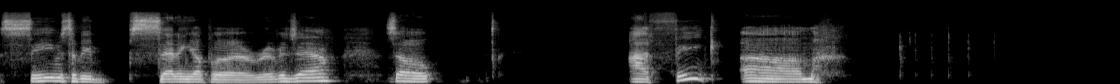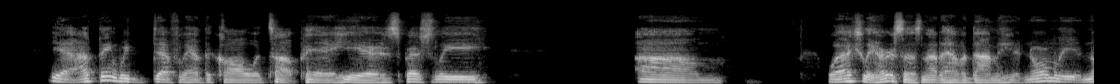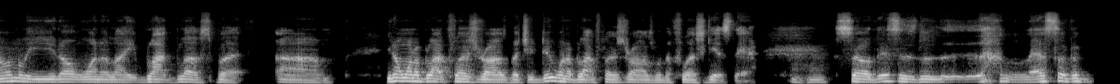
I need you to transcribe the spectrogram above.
seems to be setting up a river jam. So I think um yeah, I think we definitely have to call with top pair here, especially um well, actually, hurts us not to have a diamond here. Normally, normally you don't want to like block bluffs, but um, you don't want to block flush draws, but you do want to block flush draws when the flush gets there. Mm-hmm. So this is l- less of a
